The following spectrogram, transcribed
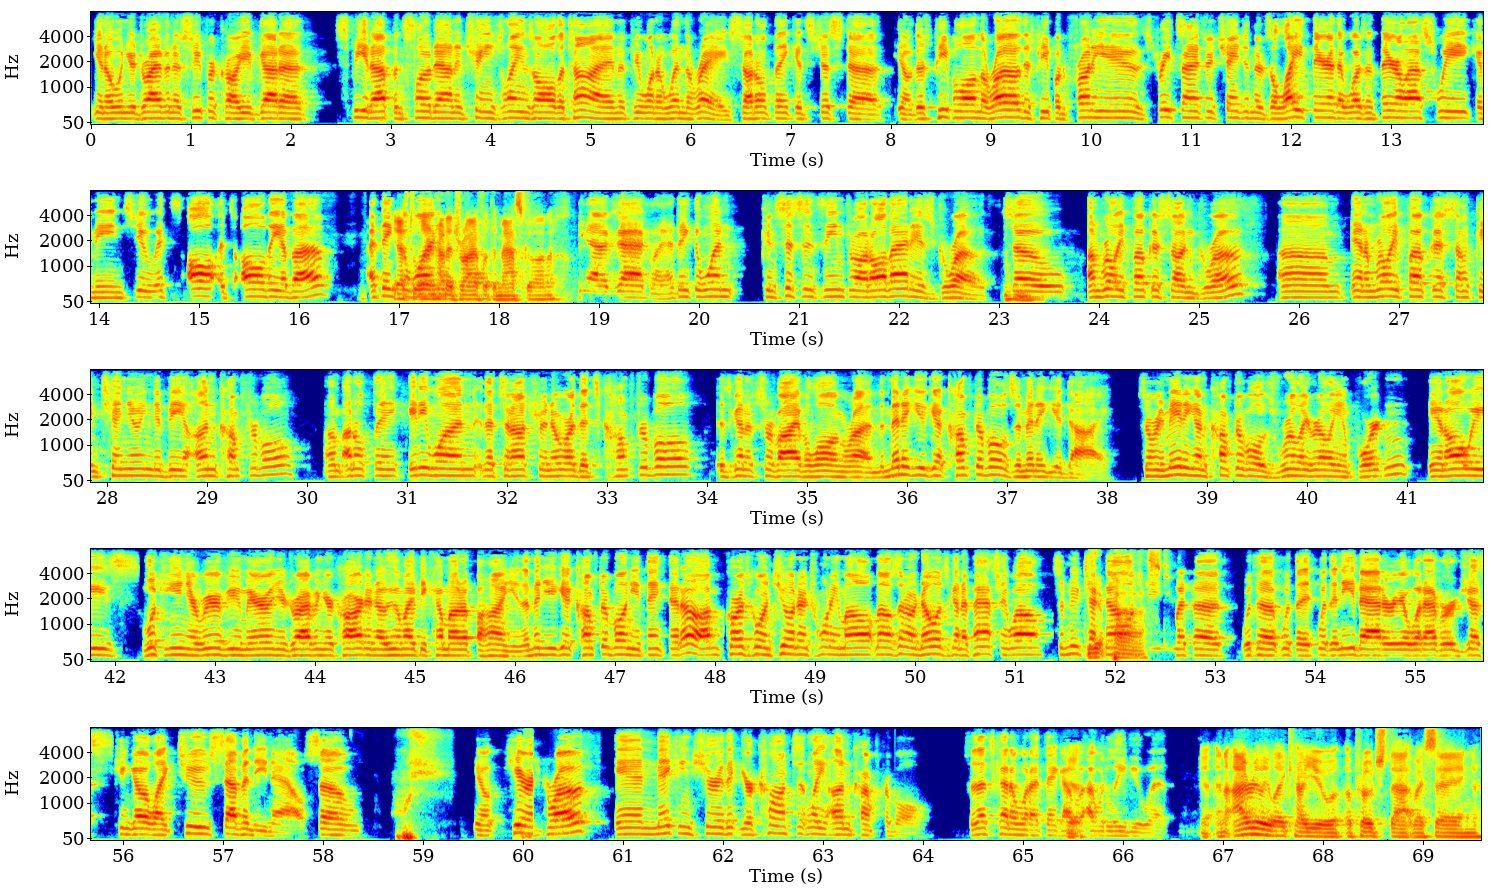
you know, when you're driving a supercar, you've got to speed up and slow down and change lanes all the time if you want to win the race. So I don't think it's just uh, you know, there's people on the road, there's people in front of you, the street signs are changing, there's a light there that wasn't there last week. I mean, so it's all it's all the above. I think you have to one, learn how to drive with the mask on. Yeah, exactly. I think the one consistent theme throughout all that is growth. Mm-hmm. So I'm really focused on growth. Um, and I'm really focused on continuing to be uncomfortable um, I don't think anyone that's an entrepreneur that's comfortable is going to survive a long run. The minute you get comfortable is the minute you die. So remaining uncomfortable is really, really important. And always looking in your rearview mirror and you're driving your car to know who might be coming up behind you. The minute you get comfortable and you think that, oh, I'm car's going 220 mile, miles an hour, no one's going to pass me. Well, some new technology with a with a with a with an e battery or whatever just can go like 270 now. So. Whoosh you know, here at growth and making sure that you're constantly uncomfortable. So that's kind of what I think yeah. I, w- I would leave you with. Yeah, and I really like how you approach that by saying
